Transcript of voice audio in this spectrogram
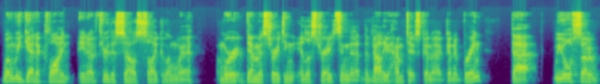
when we get a client, you know, through the sales cycle and we're and we're demonstrating, illustrating the, the value Hammertech's gonna gonna bring, that we also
